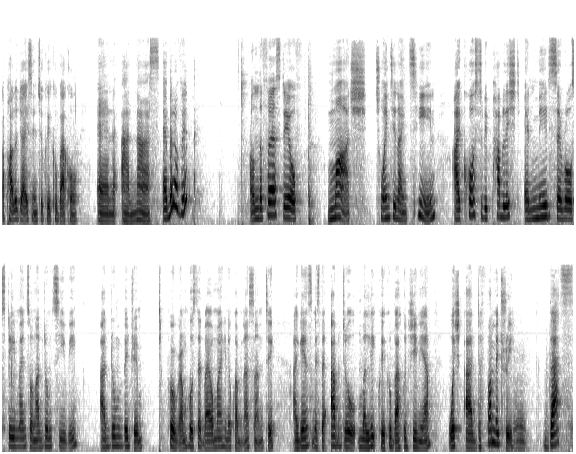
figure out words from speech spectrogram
apologizing to Kweku Baako and Anas. A bit of it. On the first day of March 2019, I caused to be published and made several statements on Adom TV, Adom Bedrim program hosted by Omanhene Kwamina Sante against Mr. Abdul Malik Kweku Baako Jr., which are defamatory. That's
